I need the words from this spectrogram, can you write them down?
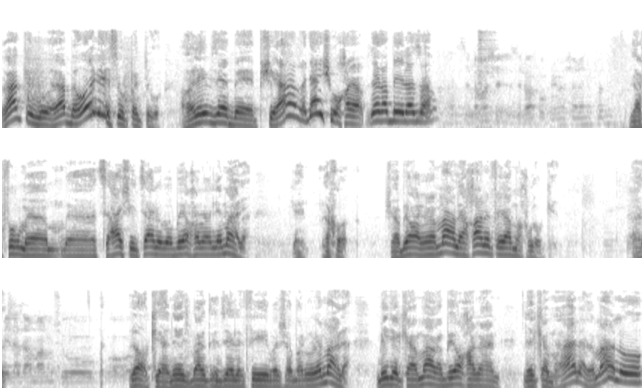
רק אם הוא היה באונס הוא פטור, אבל אם זה בפשיעה, ודאי שהוא חייב, זה רבי אלעזר. זה לא לא הפוך מההצעה שהצענו ברבי יוחנן למעלה. כן, נכון. שרבי יוחנן אמר לאחר נפילה מחלוקת. רבי אלעזר. לא, כי אני הסברתי את זה לפי מה שאמרנו למעלה. בדיוק כאמר רבי יוחנן לקמן, אז אמרנו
